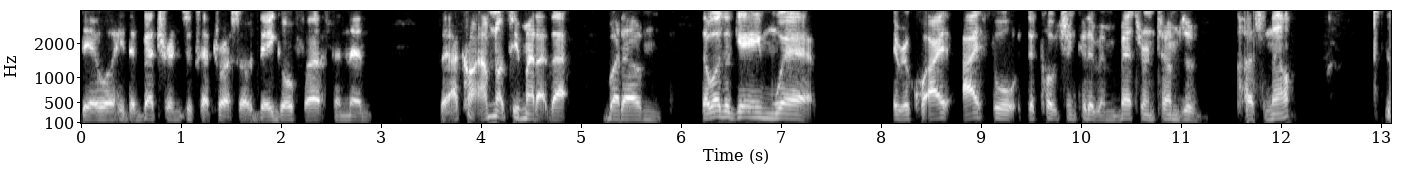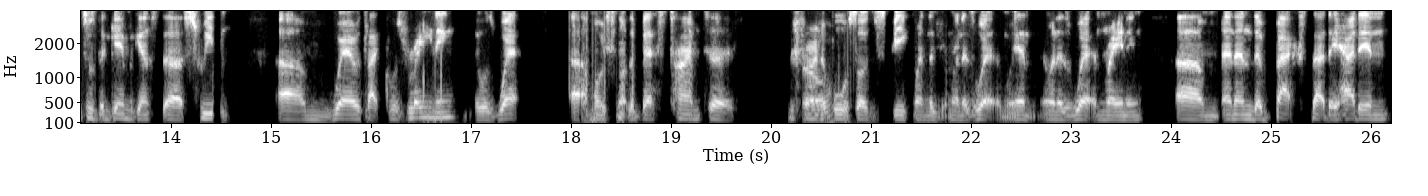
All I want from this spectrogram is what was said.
they will hit the veterans, etc. So they go first, and then I can't. I'm not too mad at that. But um, there was a game where it required. I thought the coaching could have been better in terms of personnel. This was the game against uh, Sweden um, where it was like it was raining, it was wet. Um, obviously, not the best time to throwing oh. the ball, so to speak, when the, when it's wet when, when it's wet and raining. Um, and then the backs that they had in,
